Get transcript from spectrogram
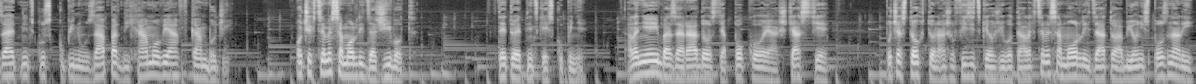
za etnickú skupinu západných chámovia v Kambodži. Oče, chceme sa modliť za život v tejto etnickej skupine. Ale nie iba za radosť a pokoj a šťastie počas tohto nášho fyzického života, ale chceme sa modliť za to, aby oni spoznali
